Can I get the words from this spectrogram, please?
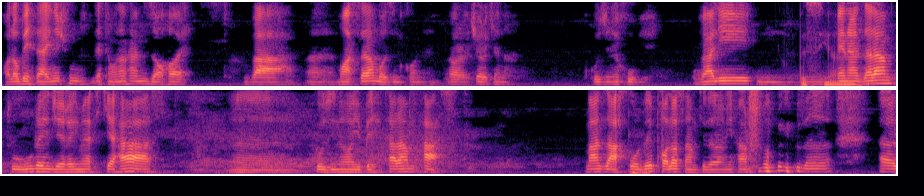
حالا بهترینشون احتمالا همین زاهاه. و موثرم بازی می‌کنه. آره چرا که نه. گزینه خوبیه. ولی بسیار. به نظرم تو اون رنج قیمتی که هست گزینه های بهترم هست. من زخ خورده پالاسم که دارم این حرف رو می‌زنم. از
